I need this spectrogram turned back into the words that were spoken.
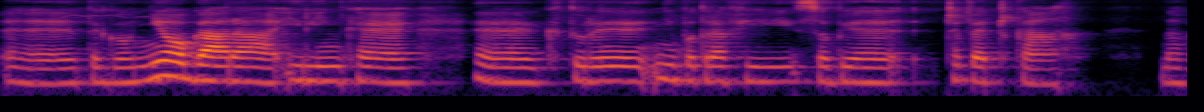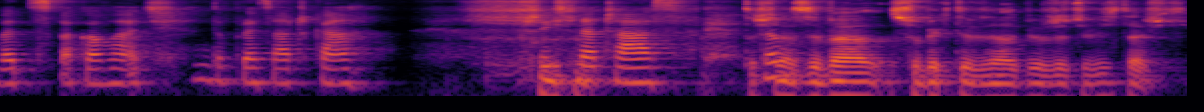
e, tego nieogara i rinkę, który nie potrafi sobie czepeczka nawet spakować do plecaczka, przyjść na czas. To się To- nazywa subiektywny odbiór rzeczywistości.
